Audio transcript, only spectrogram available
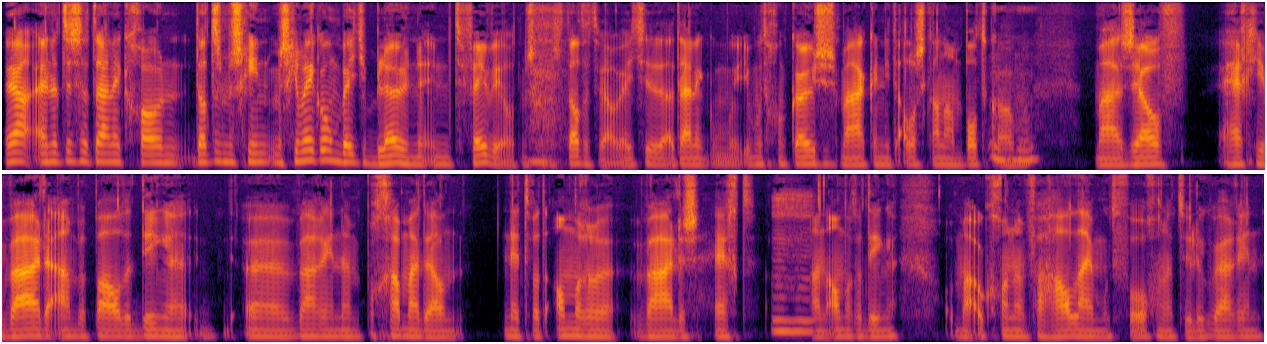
ja. en het is uiteindelijk gewoon. Dat is misschien. Misschien ben ik ook een beetje bleun in de tv-wereld. Misschien is dat het wel. Weet je, uiteindelijk moet je moet gewoon keuzes maken. Niet alles kan aan bod komen. Mhm. Maar zelf hecht je waarde aan bepaalde dingen. eh, waarin een programma dan net wat andere waardes hecht Mhm. aan andere dingen. Maar ook gewoon een verhaallijn moet volgen, natuurlijk. Waarin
